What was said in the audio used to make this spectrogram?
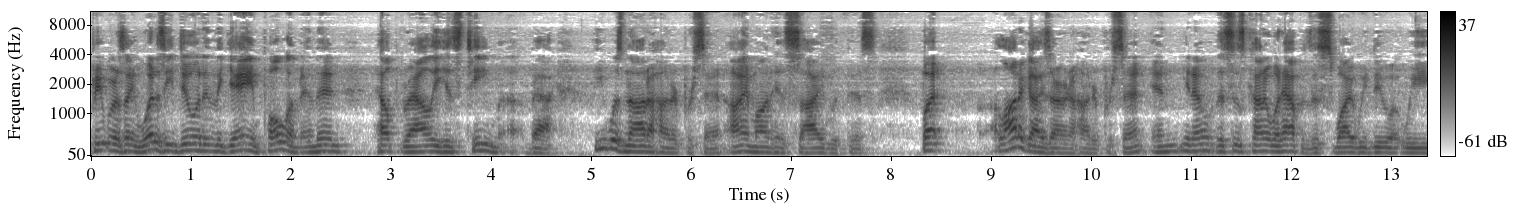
people were saying, "What is he doing in the game? Pull him!" And then helped rally his team uh, back. He was not 100%. I'm on his side with this. But a lot of guys aren't 100% and you know this is kind of what happens this is why we do what we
